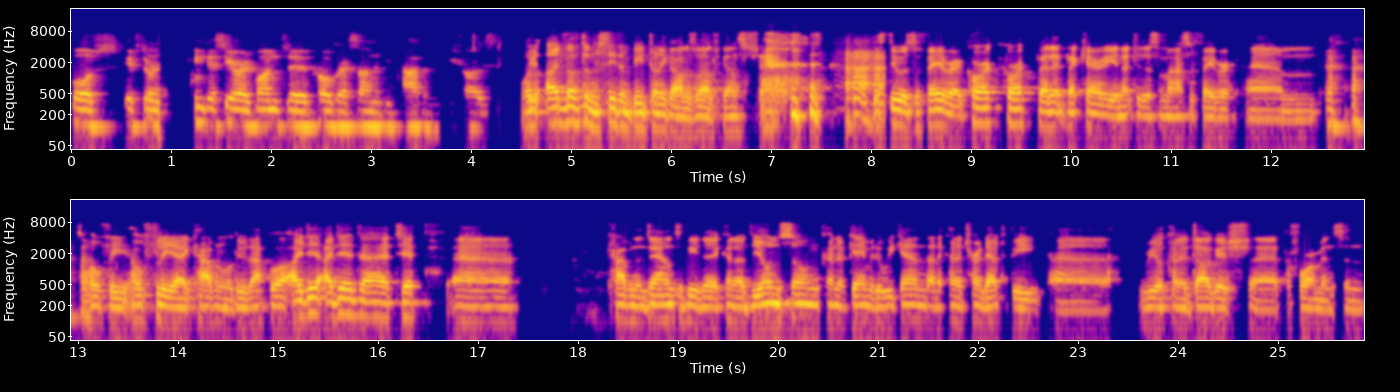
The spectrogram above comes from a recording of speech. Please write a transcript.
but if they're this year I'd want to progress on would be Cavan because. Well, I'd love them to see them beat Donegal as well. To be honest, just do us a favour. Cork, Cork, bet, bet Kerry, and that did us a massive favour. Um, so hopefully, hopefully, uh, Cavan will do that. But I did, I did uh, tip uh, Cavan and Down to be the kind of the unsung kind of game of the weekend, and it kind of turned out to be uh, real kind of doggish uh, performance and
